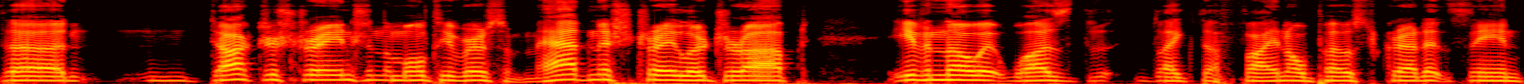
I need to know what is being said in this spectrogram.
the Doctor Strange and the Multiverse of Madness trailer dropped, even though it was the, like the final post credit scene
